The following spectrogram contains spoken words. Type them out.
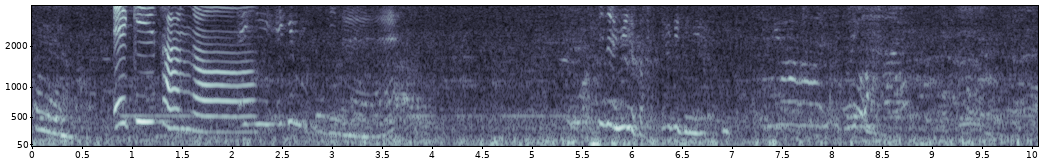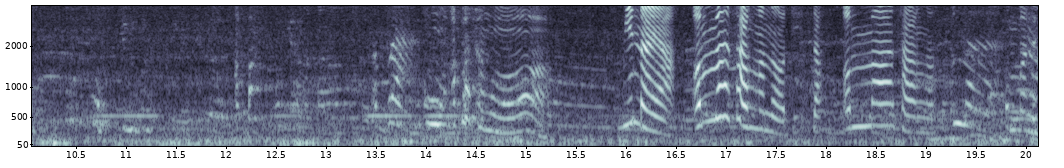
어. 애기 상어. 애기 애기 물고기네. 미나 위에 봐. 여기도 위에. 우와. 우와. 어, 이거 봐. 아빠? 아빠. 어, 아빠 상어. 미나야, 엄마 상어는 어디 있어? 엄마 상어. 엄마. 엄마는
